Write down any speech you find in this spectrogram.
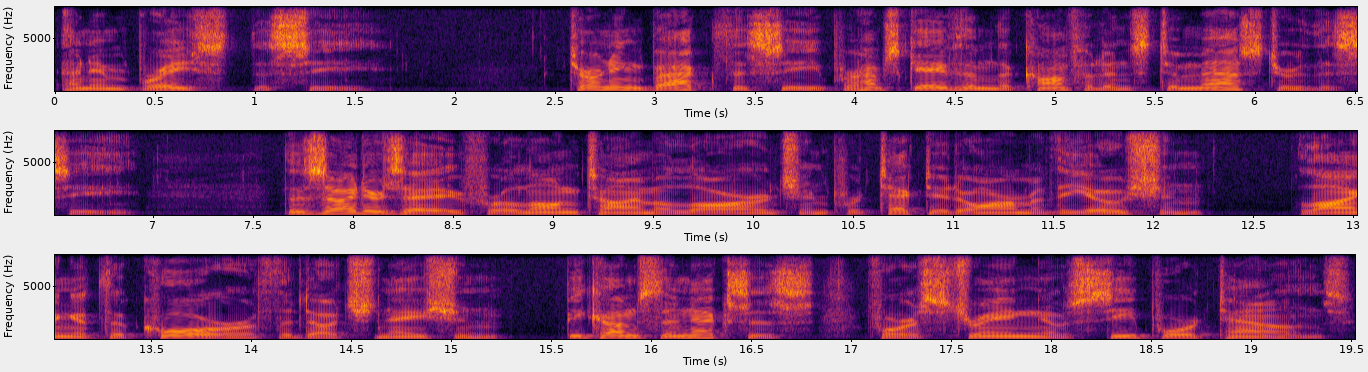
and embraced the sea. Turning back the sea perhaps gave them the confidence to master the sea. The Zuiderzee, for a long time a large and protected arm of the ocean, lying at the core of the Dutch nation, becomes the nexus for a string of seaport towns,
